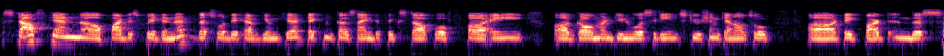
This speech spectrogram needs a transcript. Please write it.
staff can uh, participate in it. That's what they have given here. Technical scientific staff of uh, any uh, government university institution can also take part in this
